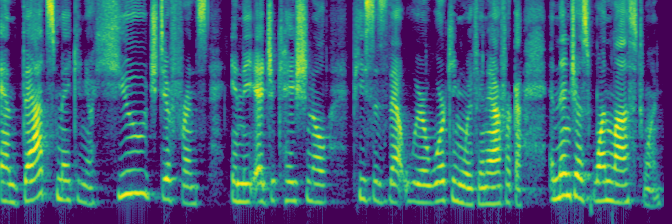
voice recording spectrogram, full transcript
And that's making a huge difference in the educational pieces that we're working with in Africa. And then just one last one.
